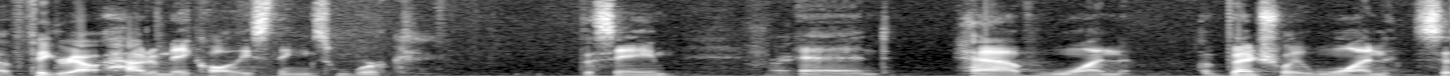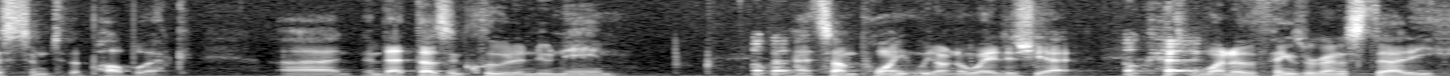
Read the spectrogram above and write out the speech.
uh, figure out how to make all these things work the same Right. and have one, eventually one system to the public. Uh, and that does include a new name Okay. at some point. We don't know what it is yet. Okay. It's one of the things we're going to study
